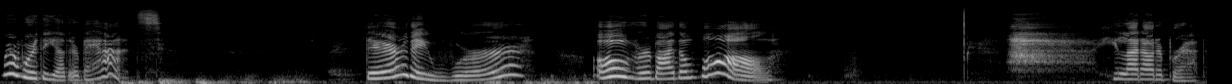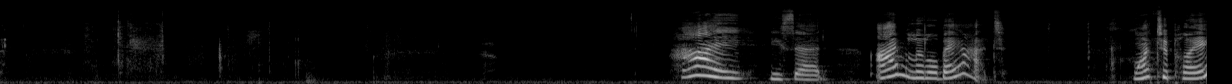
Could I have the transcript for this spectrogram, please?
Where were the other bats? There they were, over by the wall. he let out a breath. Hi, he said. I'm Little Bat. Want to play?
